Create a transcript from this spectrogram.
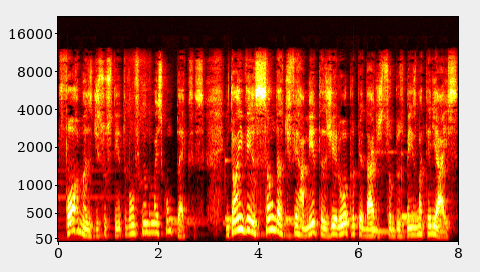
formas de sustento vão ficando mais complexas. Então, a invenção de ferramentas gerou a propriedade sobre os bens materiais.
